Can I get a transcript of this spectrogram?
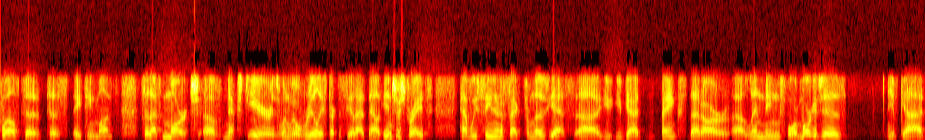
12 to, to 18 months. So that's March of next year is when we'll really start to see that. Now, interest rates, have we seen an effect from those? Yes. Uh, you, you've got banks that are uh, lending for mortgages. You've got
